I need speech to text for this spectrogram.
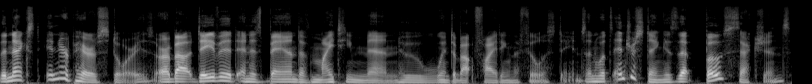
The next inner pair of stories are about David and his band of mighty men who went about fighting the Philistines. And what's interesting is that both sections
